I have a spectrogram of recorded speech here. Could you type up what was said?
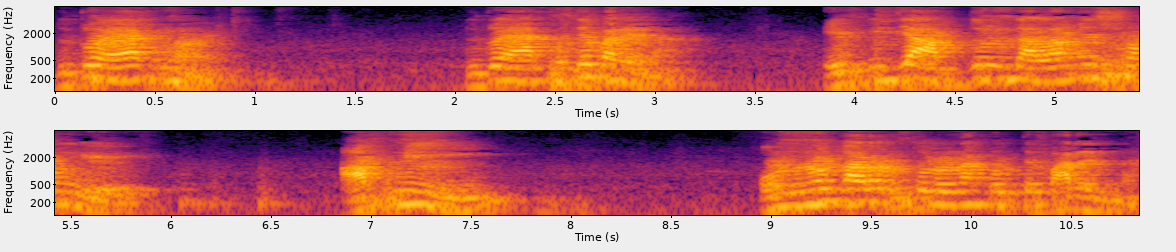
দুটো এক নয়। দুটো এক হতে পারে না। এপিজে আব্দুল কালামের সঙ্গে আপনি অন্য কারোর তুলনা করতে পারেন না।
